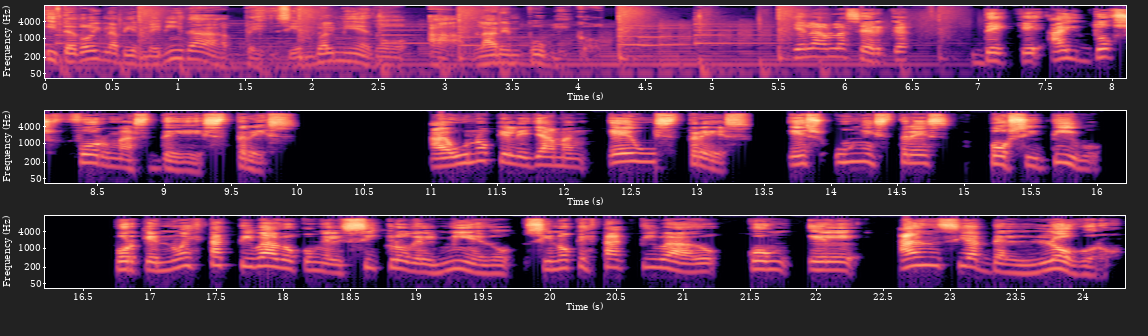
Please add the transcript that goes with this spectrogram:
y te doy la bienvenida a Venciendo el Miedo a Hablar en Público. Y él habla acerca de que hay dos formas de estrés. A uno que le llaman eustrés es un estrés positivo porque no está activado con el ciclo del miedo, sino que está activado con el ansia del logro.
